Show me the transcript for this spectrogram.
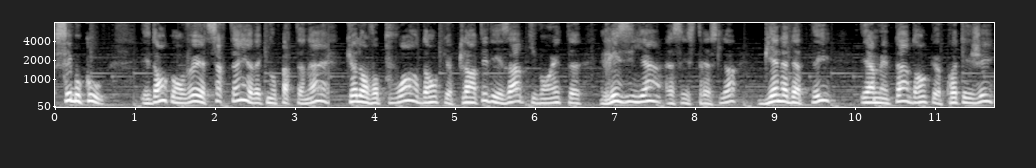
C'est beaucoup. Et donc, on veut être certain avec nos partenaires que l'on va pouvoir donc planter des arbres qui vont être résilients à ces stress-là, bien adaptés et en même temps donc protéger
